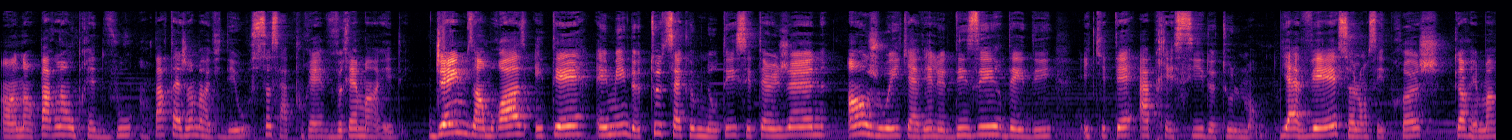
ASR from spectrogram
en en parlant auprès de vous, en partageant ma vidéo. Ça, ça pourrait vraiment aider. James Ambroise était aimé de toute sa communauté. C'était un jeune enjoué qui avait le désir d'aider et qui était apprécié de tout le monde. Il avait, selon ses proches, carrément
